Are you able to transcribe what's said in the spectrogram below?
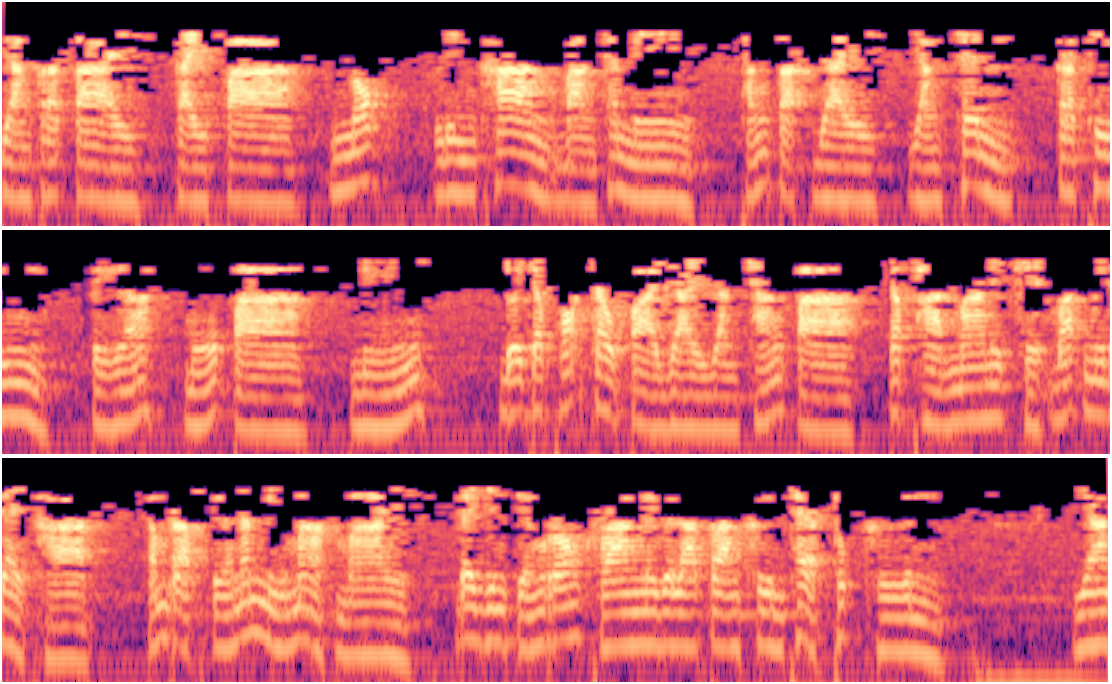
อย่างกระต่าย ไก่ป่านก ลิงข้างบางชนี ทั้งสัตว์ใหญ่อย่างเช่น กระทิง เสือ หมูป่า หมี โดยเฉพาะเจ้าป่าใหญ่อย่างช้างป่า จะผ่านมาในเขตวัดไม่ได้ขาดสำหรับเสือนั้นมีมากมาย ได้ยินเสียงร้องครางในเวลากลางคืนแทบทุกคืน อย่าง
